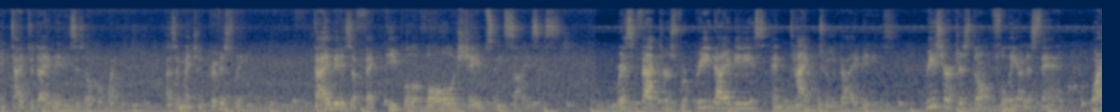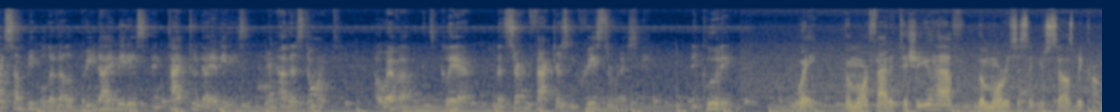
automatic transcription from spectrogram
in type 2 diabetes is overweight. As I mentioned previously, diabetes affect people of all shapes and sizes. Risk factors for prediabetes and type 2 diabetes. Researchers don't fully understand why some people develop pre-diabetes and type 2 diabetes and others don't. However, it's clear that certain factors increase the risk, including Weight. The more fatty tissue you have, the more resistant your cells become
